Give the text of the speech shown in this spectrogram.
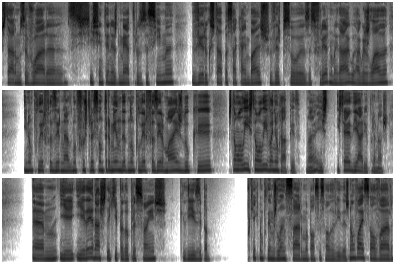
estarmos a voar a X centenas de metros acima, ver o que está a passar cá embaixo, ver pessoas a sofrer no meio da água, água gelada, e não poder fazer nada, uma frustração tremenda de não poder fazer mais do que estão ali, estão ali, venham rápido, não é? Isto, isto é diário para nós. Um, e, a, e, a ideia nasce da equipa de operações que diz: epá, porque é que não podemos lançar uma balsa salva-vidas? Não vai salvar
